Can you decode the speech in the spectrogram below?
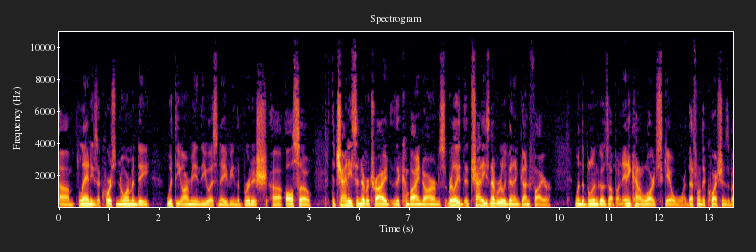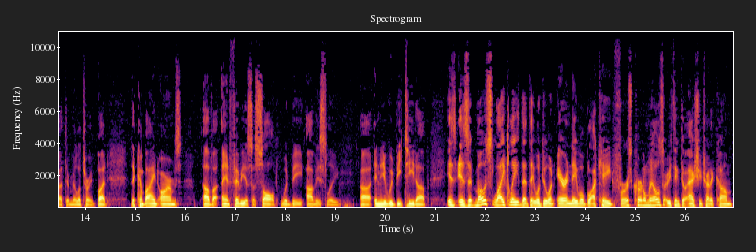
um, landings. Of course, Normandy with the Army and the U.S. Navy and the British uh, also. the Chinese have never tried the combined arms. Really, the Chinese never really been in gunfire when the balloon goes up on any kind of large scale war. That's one of the questions about their military. But the combined arms of uh, amphibious assault would be obviously, uh, and it would be teed up. Is is it most likely that they will do an air and naval blockade first, Colonel Mills, or you think they'll actually try to come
